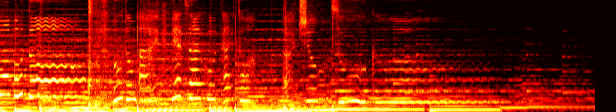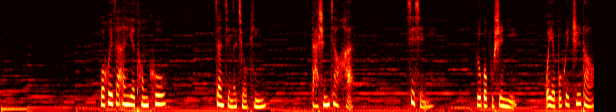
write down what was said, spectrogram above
我不懂，不懂爱，别在乎太多，爱就足够。我会在暗夜痛哭，攥紧了酒瓶，大声叫喊：“谢谢你！如果不是你，我也不会知道，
